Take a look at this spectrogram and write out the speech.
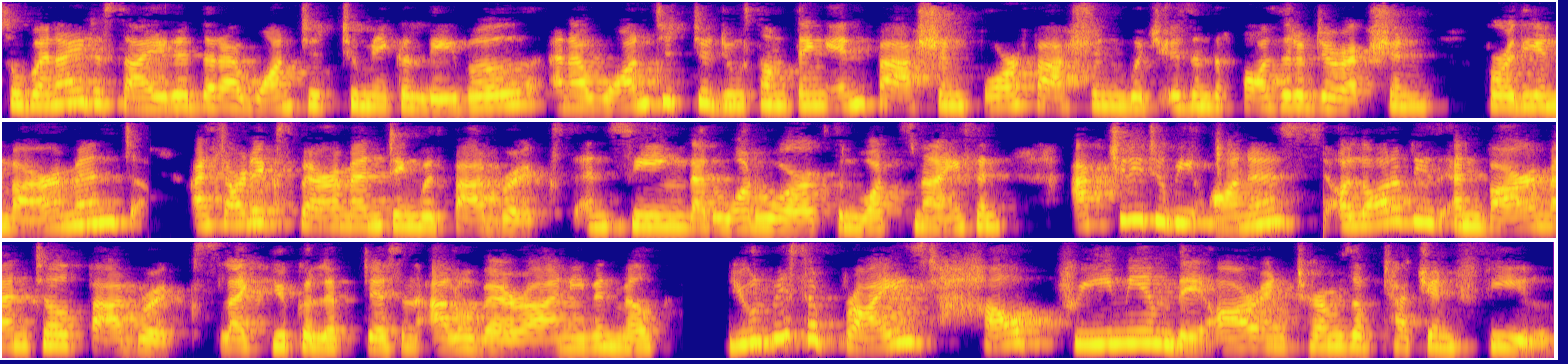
So when I decided that I wanted to make a label and I wanted to do something in fashion for fashion, which is in the positive direction for the environment, I started experimenting with fabrics and seeing that what works and what's nice. And actually, to be honest, a lot of these environmental fabrics like eucalyptus and aloe vera and even milk, you'll be surprised how premium they are in terms of touch and feel.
